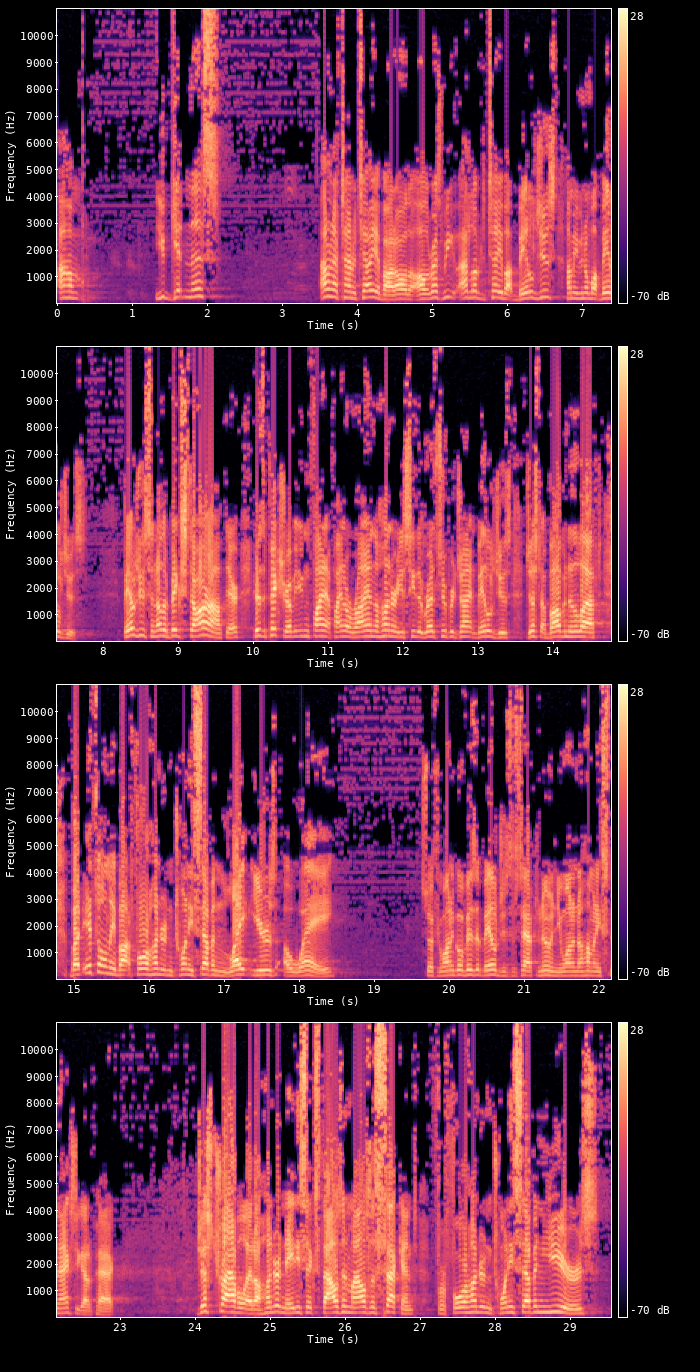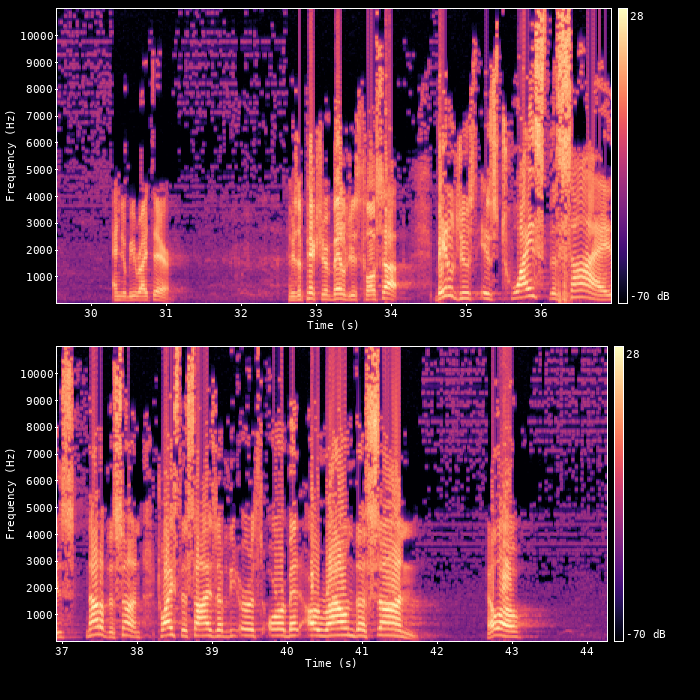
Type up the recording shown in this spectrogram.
Um, you getting this? I don't have time to tell you about all the, all the rest. We, I'd love to tell you about Betelgeuse. How many of you know about Betelgeuse? Betelgeuse, another big star out there. Here's a picture of it. You can find it. Find Orion the Hunter. You see the red supergiant Betelgeuse just above and to the left. But it's only about 427 light years away. So if you want to go visit Betelgeuse this afternoon, you want to know how many snacks you got to pack, just travel at 186,000 miles a second for 427 years, and you'll be right there. Here's a picture of Betelgeuse close up. Betelgeuse is twice the size, not of the sun, twice the size of the Earth's orbit around the sun. Hello.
